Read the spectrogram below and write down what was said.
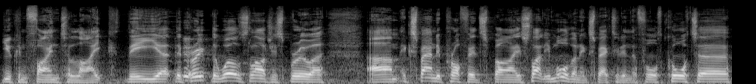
you can find to like. The, uh, the group, the world's largest brewer, um, expanded profits by slightly more than expected in the fourth quarter.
